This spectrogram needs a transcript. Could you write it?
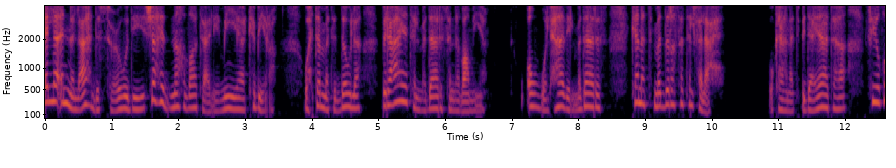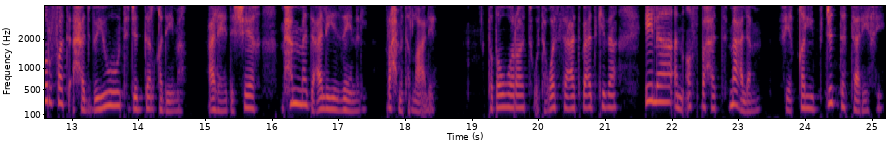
إلا أن العهد السعودي شهد نهضة تعليمية كبيرة واهتمت الدولة برعاية المدارس النظامية. وأول هذه المدارس كانت مدرسة الفلاح وكانت بداياتها في غرفة أحد بيوت جدة القديمة. على يد الشيخ محمد علي زينل رحمة الله عليه. تطورت وتوسعت بعد كذا إلى أن أصبحت معلم في قلب جدة التاريخي.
